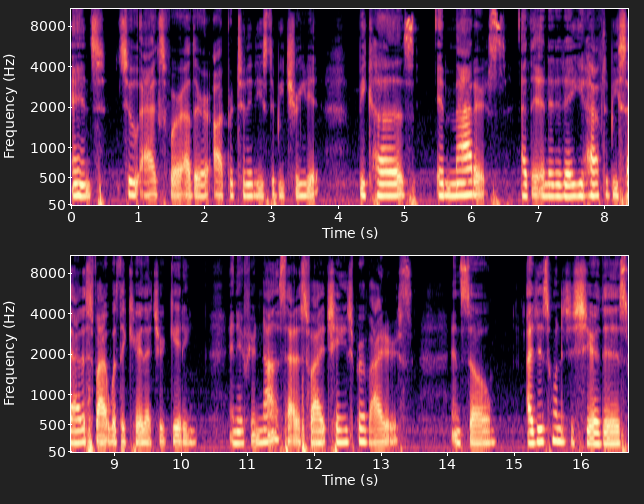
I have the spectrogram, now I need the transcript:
and to ask for other opportunities to be treated because it matters at the end of the day, you have to be satisfied with the care that you're getting. And if you're not satisfied, change providers. And so I just wanted to share this.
